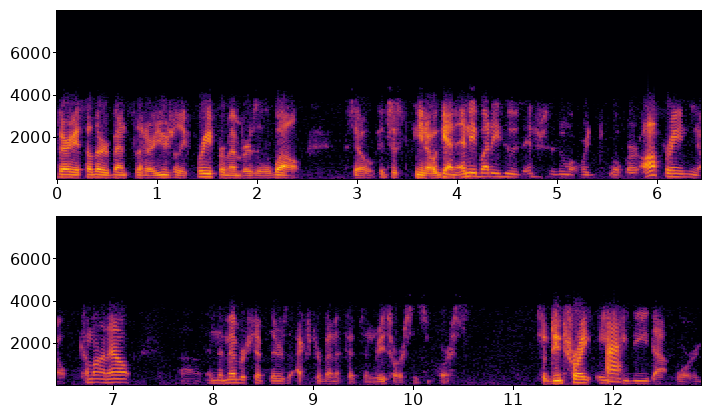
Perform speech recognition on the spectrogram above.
various other events that are usually free for members as well. So it's just you know again anybody who's interested in what we're what we're offering, you know, come on out. Uh, in the membership, there's extra benefits and resources, of course. So DetroitATD.org.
